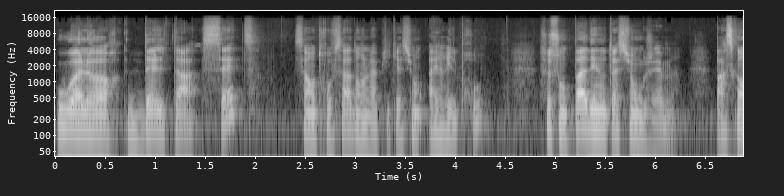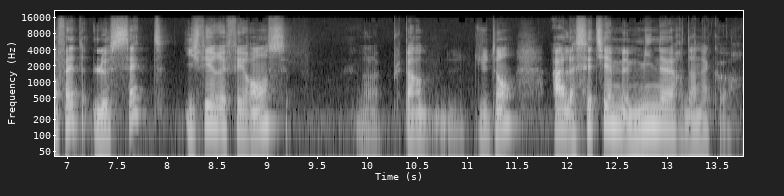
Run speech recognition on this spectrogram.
ou alors delta 7. Ça, on trouve ça dans l'application iReal Pro. Ce sont pas des notations que j'aime. Parce qu'en fait, le 7, il fait référence, dans la plupart du temps, à la septième mineure d'un accord.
